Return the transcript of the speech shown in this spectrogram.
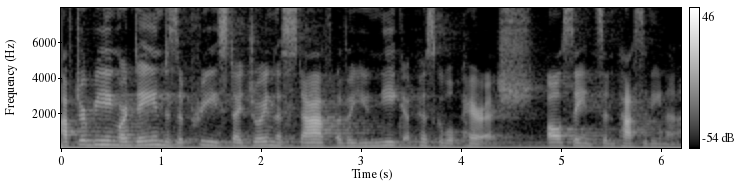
After being ordained as a priest, I joined the staff of a unique Episcopal parish, All Saints in Pasadena.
